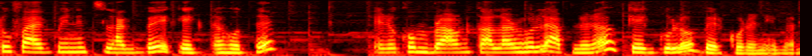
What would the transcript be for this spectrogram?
টু ফাইভ মিনিটস লাগবে কেকটা হতে। এরকম ব্রাউন কালার হলে আপনারা কেকগুলো বের করে নেবেন।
